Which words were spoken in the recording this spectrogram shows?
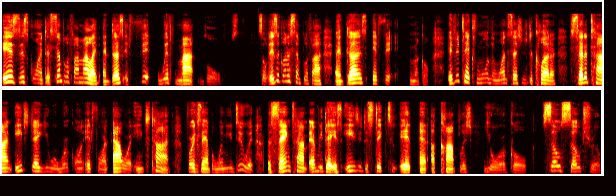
Is this going to simplify my life and does it fit with my goals? So is it going to simplify and does it fit goal? If it takes more than one session to declutter, set a time each day you will work on it for an hour each time. For example, when you do it the same time every day, it's easier to stick to it and accomplish your goal. So, so true.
